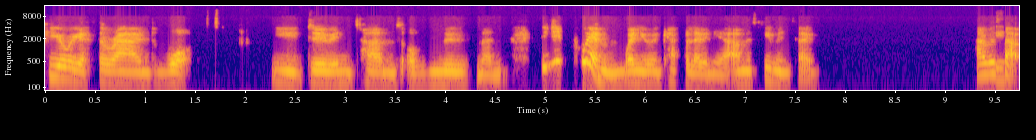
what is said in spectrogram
curious around what you do in terms of movement. Did you swim when you were in Kefalonia? I'm assuming so. How was Yeah. that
